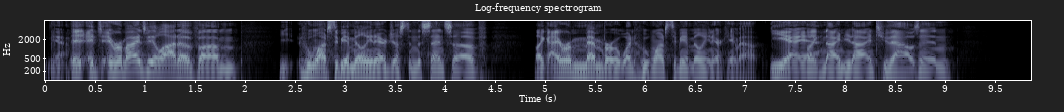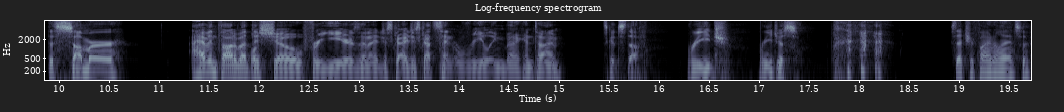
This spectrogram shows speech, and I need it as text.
Yeah. It, it it reminds me a lot of um Who Wants to Be a Millionaire just in the sense of like I remember when Who Wants to Be a Millionaire came out. Yeah, yeah. Like 99, 2000, the summer. I haven't thought about this show for years, and I just I just got sent reeling back in time. It's good stuff. Reg, Regis. Is that your final answer?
